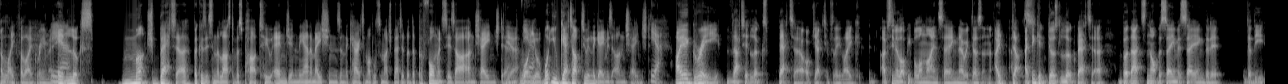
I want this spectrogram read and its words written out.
A like for like remake. Yeah. it looks much better because it's in the Last of Us Part 2 engine and the animations and the character models are much better, but the performances are unchanged and Yeah. what Yeah. you what you get up to in the game is unchanged. Yeah. I agree that it looks better objectively. Like I've seen a lot of people online saying no, it doesn't. I, It does. I think it does look better, but that's not the same as saying that it that the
